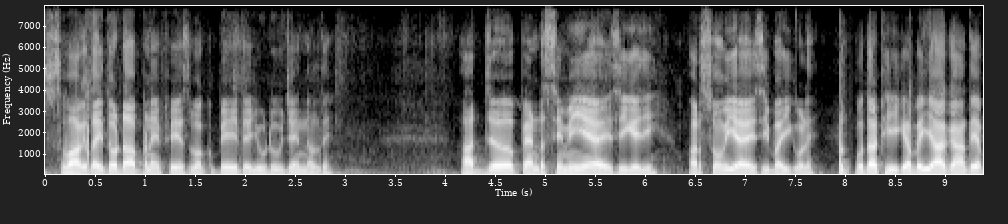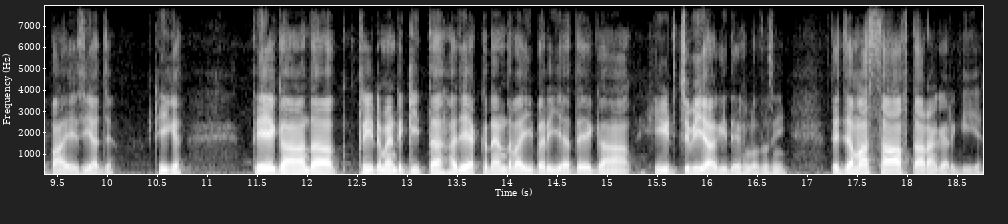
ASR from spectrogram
ਸਵਾਗਤ ਹੈ ਜੀ ਤੁਹਾਡਾ ਆਪਣੇ ਫੇਸਬੁੱਕ ਪੇਜ ਤੇ YouTube ਚੈਨਲ ਤੇ। ਅੱਜ ਪਿੰਡ ਸਿਮੀਏ ਆਏ ਸੀਗੇ ਜੀ, ਪਰਸੋਂ ਵੀ ਆਏ ਸੀ ਬਾਈ ਕੋਲੇ। ਉਹ ਤਾਂ ਠੀਕ ਹੈ ਬਈ, ਆਹ ਗਾਂ ਤੇ ਆਪਾਂ ਆਏ ਸੀ ਅੱਜ, ਠੀਕ ਹੈ। ਤੇ ਇਹ ਗਾਂ ਦਾ ਟ੍ਰੀਟਮੈਂਟ ਕੀਤਾ, ਹਜੇ ਇੱਕ ਦਿਨ ਦਵਾਈ ਭਰੀ ਆ ਤੇ ਗਾਂ ਹੀਟ 'ਚ ਵੀ ਆ ਗਈ, ਦੇਖ ਲਓ ਤੁਸੀਂ। ਤੇ ਜਮਾ ਸਾਫ਼ ਤਾਰਾਂ ਕਰ ਗਈ ਆ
